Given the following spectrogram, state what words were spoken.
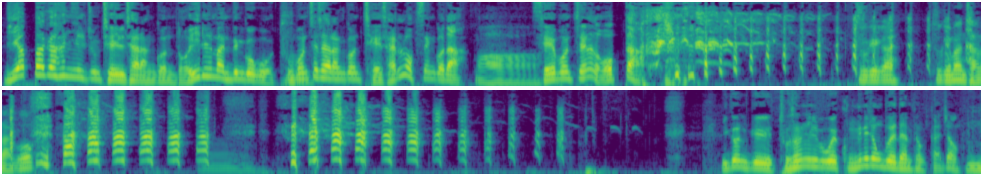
네 아빠가 한 일 중 제일 잘한 건 너희를 만든 거고 두 번째 잘한 건 제사를 없앤 거다. 아, 세 번째는 없다. 두 개가 두 개만 잘하고 이건 그 조선일보의 국민의 정부에 대한 평가죠. 음.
